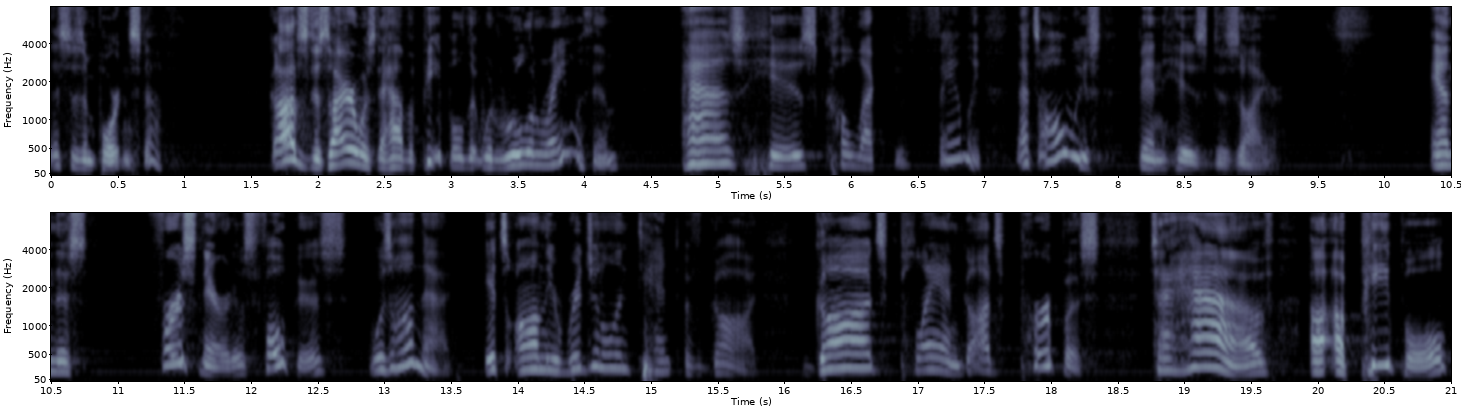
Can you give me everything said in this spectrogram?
This is important stuff. God's desire was to have a people that would rule and reign with him as his collective family. That's always been his desire. And this first narrative's focus was on that. It's on the original intent of God, God's plan, God's purpose to have a, a people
